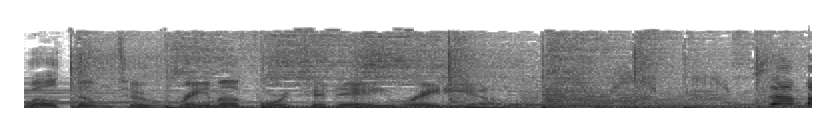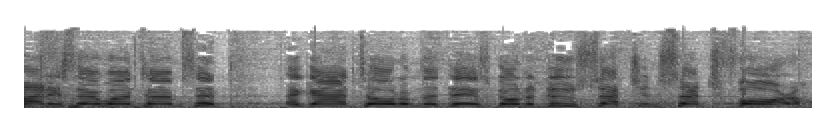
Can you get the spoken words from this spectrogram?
Welcome to Rhema for Today Radio. Somebody said one time, said a guy told him that they's going to do such and such for him.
